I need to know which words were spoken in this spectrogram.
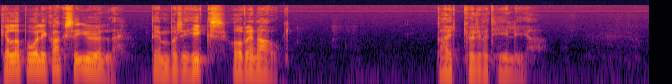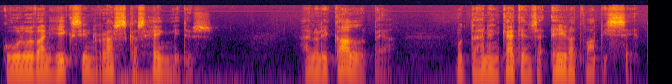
Kello puoli kaksi yöllä tempasi Hicks oven auki. Kaikki olivat hiljaa. Kuului vain Hicksin raskas hengitys. Hän oli kalpea, mutta hänen kätensä eivät vapisseet.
